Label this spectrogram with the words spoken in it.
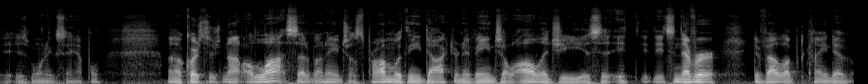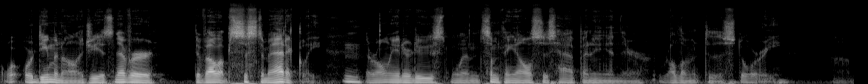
is one example. Uh, of course, there's not a lot said about angels. The problem with the doctrine of angelology is it, it, it's never developed kind of, or, or, demonology, it's never developed systematically. Mm. They're only introduced when something else is happening and they're relevant to the story. Um,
